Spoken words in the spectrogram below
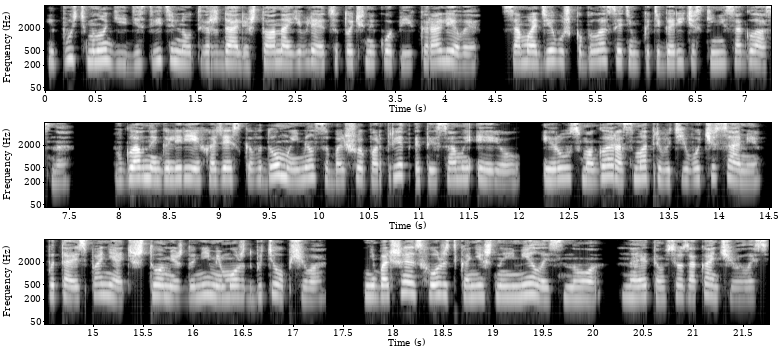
И пусть многие действительно утверждали, что она является точной копией королевы, сама девушка была с этим категорически не согласна. В главной галерее хозяйского дома имелся большой портрет этой самой Эриол, и Рус могла рассматривать его часами, пытаясь понять, что между ними может быть общего. Небольшая схожесть, конечно, имелась, но на этом все заканчивалось.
